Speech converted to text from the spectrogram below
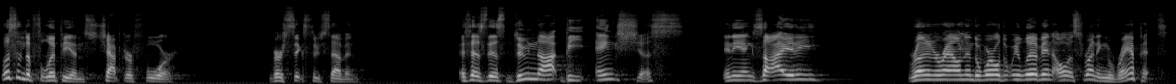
Listen to Philippians chapter 4, verse 6 through 7. It says this Do not be anxious. Any anxiety running around in the world that we live in? Oh, it's running rampant.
